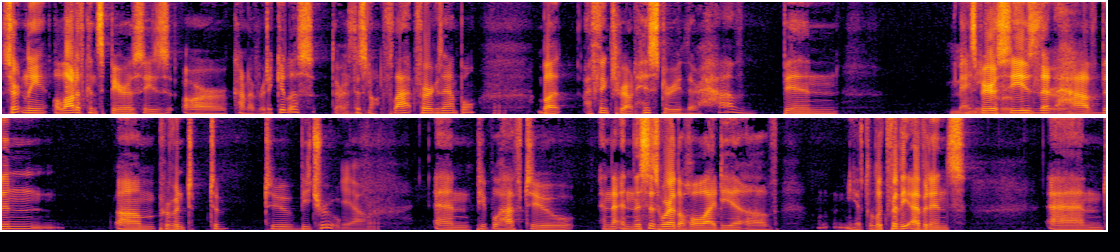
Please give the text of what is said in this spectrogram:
Certainly, a lot of conspiracies are kind of ridiculous. The Earth is not flat, for example. But I think throughout history, there have been Many conspiracies that true. have been um, proven to, to to be true, Yeah. and people have to, and and this is where the whole idea of you have to look for the evidence, and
